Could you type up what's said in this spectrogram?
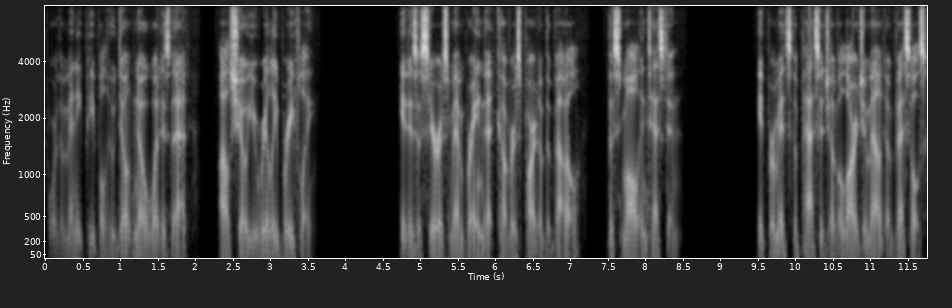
For the many people who don't know what is that, I'll show you really briefly. It is a serous membrane that covers part of the bowel, the small intestine. It permits the passage of a large amount of vessels,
